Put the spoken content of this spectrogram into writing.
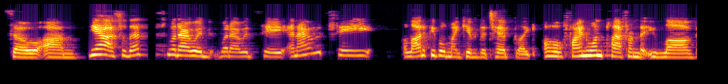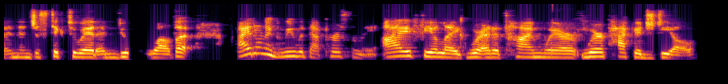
So, um, yeah, so that's what I would, what I would say. And I would say a lot of people might give the tip like, oh, find one platform that you love and then just stick to it and do it well. But I don't agree with that personally. I feel like we're at a time where we're a package deal.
